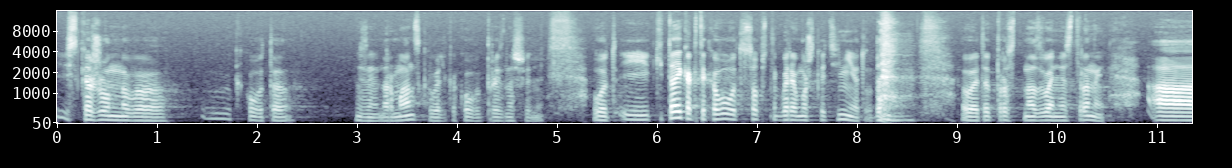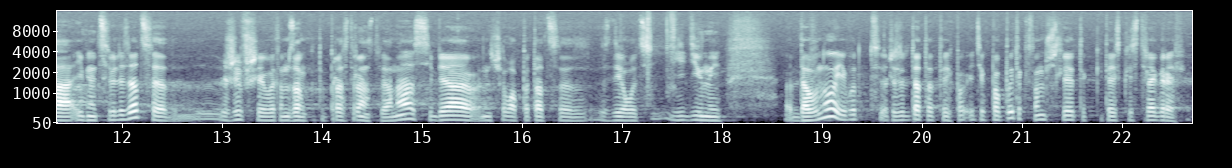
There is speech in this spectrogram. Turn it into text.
искаженного какого-то, не знаю, нормандского или какого произношения. Вот. И Китай как такового, собственно говоря, можно сказать, и нету. Да? Это просто название страны. А именно цивилизация, жившая в этом замкнутом пространстве, она себя начала пытаться сделать единой давно, и вот результат этих попыток, в том числе, это китайская историография.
